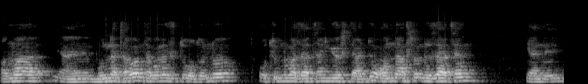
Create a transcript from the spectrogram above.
Ama yani bununla taban tabana zıt olduğunu o turnuva zaten gösterdi. Ondan sonra zaten yani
